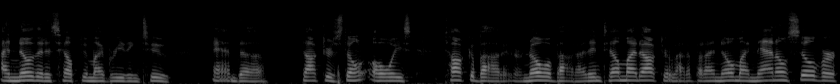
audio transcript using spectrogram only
I know that it's helped in my breathing too. And uh, doctors don't always talk about it or know about it. I didn't tell my doctor about it, but I know my nano silver,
